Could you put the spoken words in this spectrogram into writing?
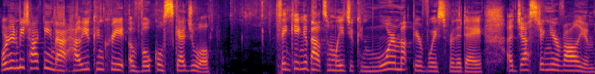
we're going to be talking about how you can create a vocal schedule thinking about some ways you can warm up your voice for the day, adjusting your volume.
